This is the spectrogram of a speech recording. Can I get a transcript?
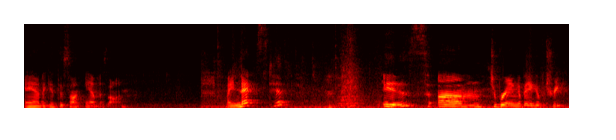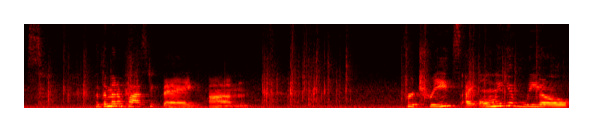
And I get this on Amazon. My next tip is um, to bring a bag of treats. Put them in a plastic bag. Um, for treats, I only give Leo,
